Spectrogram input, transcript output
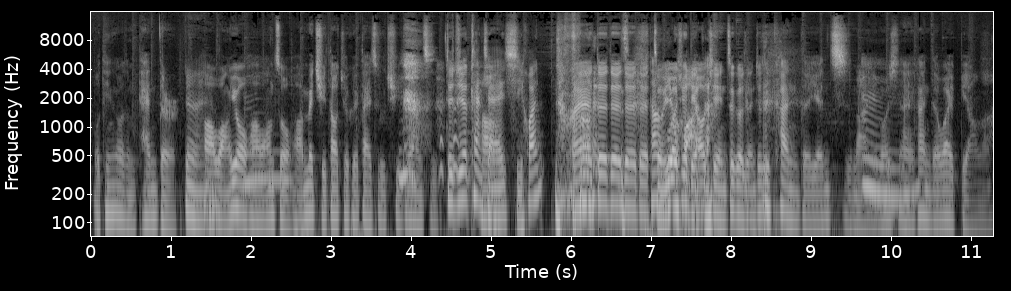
我听过什么 Tender，对，啊，往右滑，往左滑，没渠道就可以带出去这样子，对，就是看起来喜欢，哎，对对对对，他们会去了解这个人，就是看你的颜值嘛，有没有喜欢看你的外表嘛，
